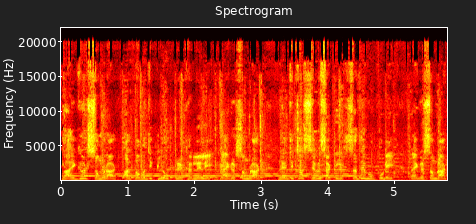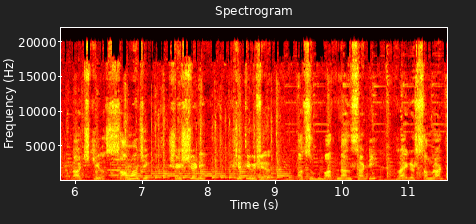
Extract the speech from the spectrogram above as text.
रायगड सम्राट अल्पावधिक लोकप्रिय ठरलेले रायगड सम्राट रयतेच्या सेवेसाठी सदैव पुढे. रायगड सम्राट राजकीय सामाजिक शैक्षणिक शेतीविषयक अचूक बातम्यांसाठी रायगड सम्राट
